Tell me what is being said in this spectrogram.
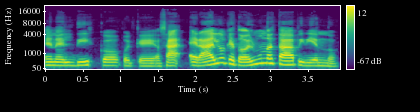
en el disco, porque, o sea, era algo que todo el mundo estaba pidiendo.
